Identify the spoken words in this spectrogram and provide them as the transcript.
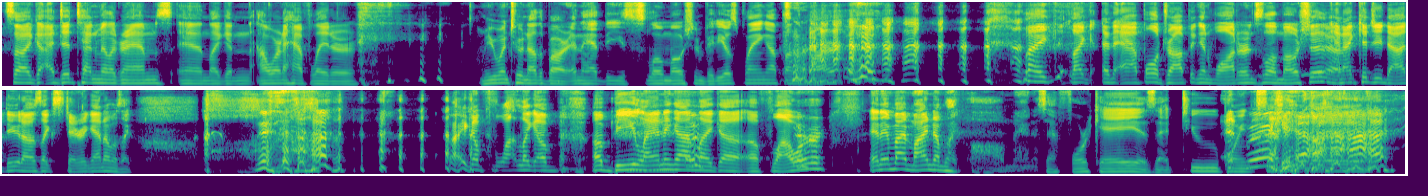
so I got, I did 10 milligrams and like an hour and a half later, we went to another bar and they had these slow motion videos playing up on the bar. like like an apple dropping in water in slow motion. And I kid you not, dude. I was like staring at him. I was like, like a fl- like a a bee landing on like a, a flower. And in my mind, I'm like, oh man, is that 4K? Is that 2.7?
